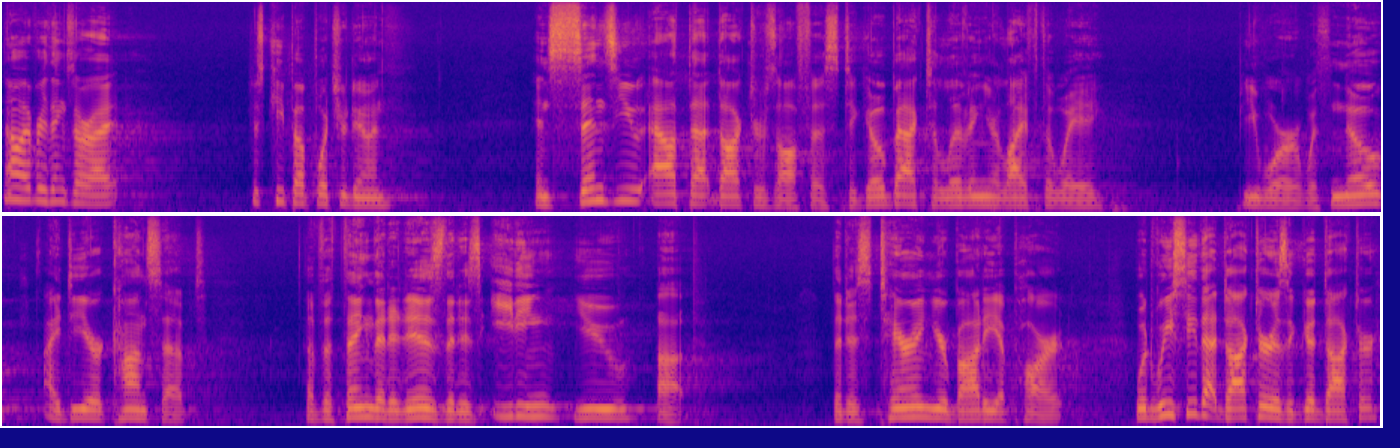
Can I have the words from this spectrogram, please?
No, everything's all right. Just keep up what you're doing. And sends you out that doctor's office to go back to living your life the way you were with no idea or concept of the thing that it is that is eating you up, that is tearing your body apart, would we see that doctor as a good doctor?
